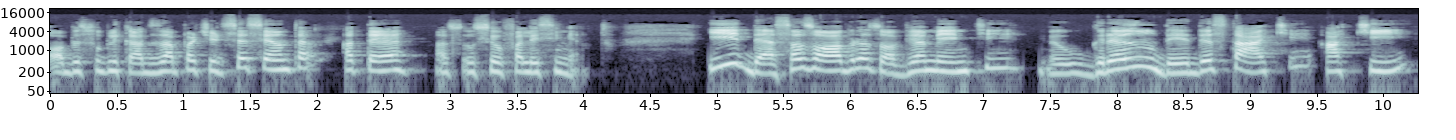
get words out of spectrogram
obras publicadas a partir de 60 até o seu falecimento. E dessas obras, obviamente, o grande destaque aqui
